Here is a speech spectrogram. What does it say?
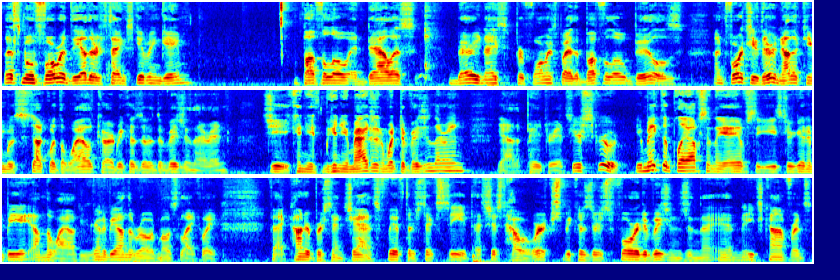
Let's move forward. The other Thanksgiving game Buffalo and Dallas. Very nice performance by the Buffalo Bills. Unfortunately, they're another team who's stuck with the wild card because of the division they're in. Gee, can you can you imagine what division they're in? Yeah, the Patriots. You're screwed. You make the playoffs in the AFC East, you're going to be on the wild. You're going to be on the road most likely In fact, hundred percent chance, fifth or sixth seed. That's just how it works because there's four divisions in the in each conference.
